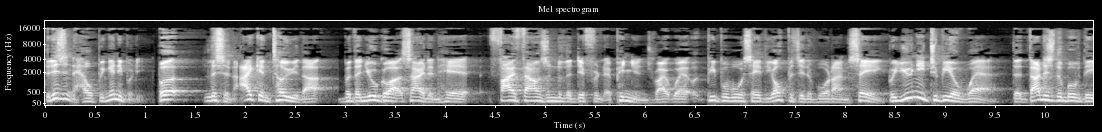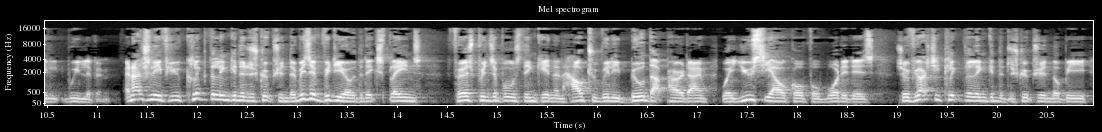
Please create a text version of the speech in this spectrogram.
that isn't helping anybody. But listen, I can tell you that, but then you'll go outside and hear 5,000 other different opinions, right? Where people will say the opposite of what I'm saying. But you need to be aware that that is the world they, we live in. And actually, if you click the link in the description, there is a video that explains first principles thinking and how to really build that paradigm where you see alcohol for what it is. So if you actually click the link in the description, there'll be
